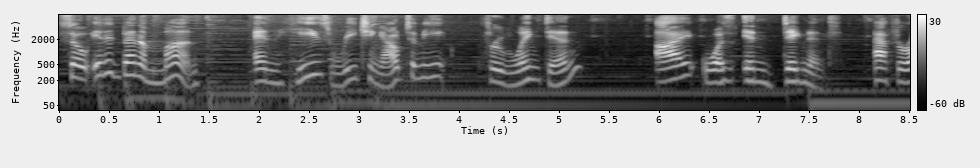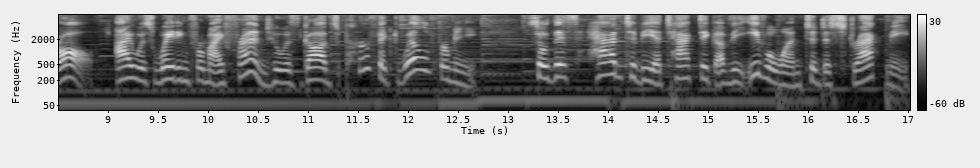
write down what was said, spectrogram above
So it had been a month, and he's reaching out to me through LinkedIn. I was indignant. After all, I was waiting for my friend who was God's perfect will for me. So, this had to be a tactic of the evil one to distract me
